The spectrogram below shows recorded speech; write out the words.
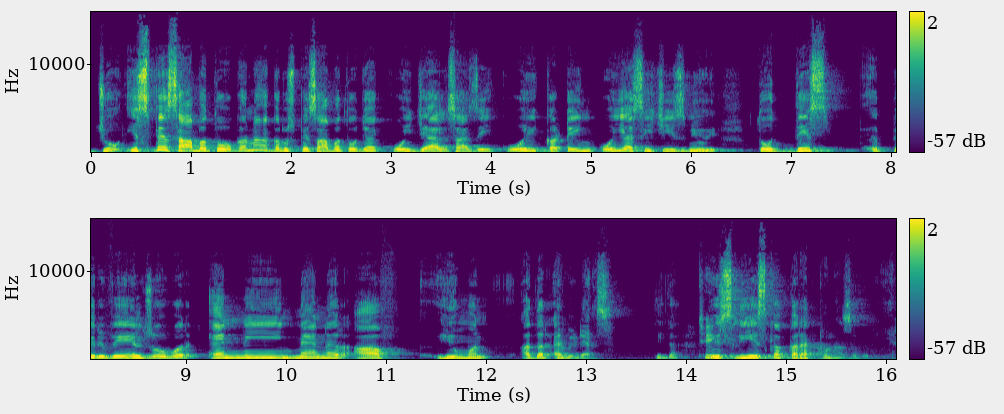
جو اس پہ ثابت ہوگا نا اگر اس پہ ثابت ہو جائے کوئی جیل سازی کوئی کٹنگ کوئی ایسی چیز نہیں ہوئی تو this prevails over any manner of human other evidence ٹھیک ہے تو اس لیے اس کا کریکٹ ہونا ضروری ہے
